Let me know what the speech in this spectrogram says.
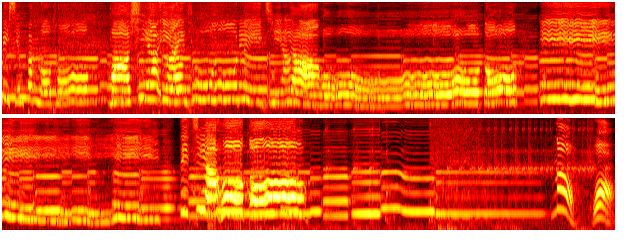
你先放落土，嘛声家好多咦，的好多。那我。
